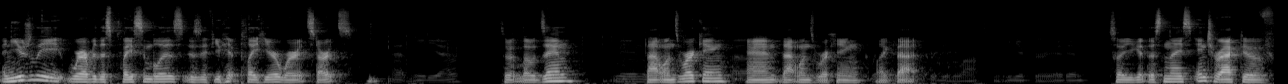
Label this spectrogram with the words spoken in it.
and usually wherever this play symbol is, is if you hit play here where it starts, so it loads in, that one's working, and that one's working like that. So you get this nice interactive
